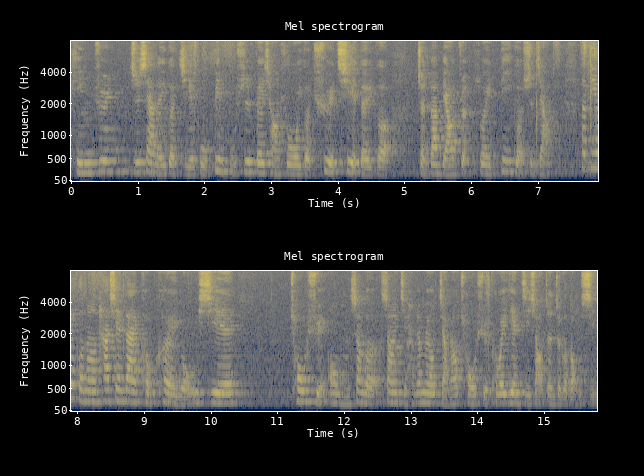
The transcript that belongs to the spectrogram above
平均之下的一个结果，并不是非常说一个确切的一个诊断标准，所以第一个是这样子。那第二个呢？他现在可不可以有一些抽血？哦，我们上个上一集好像没有讲到抽血，可不可以验肌少症这个东西？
